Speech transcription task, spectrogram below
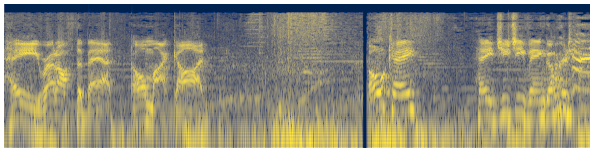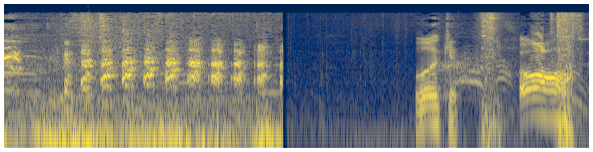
Hey, right off the bat. Oh my god. Okay. Hey, GG Vanguard. Look at. Oh!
